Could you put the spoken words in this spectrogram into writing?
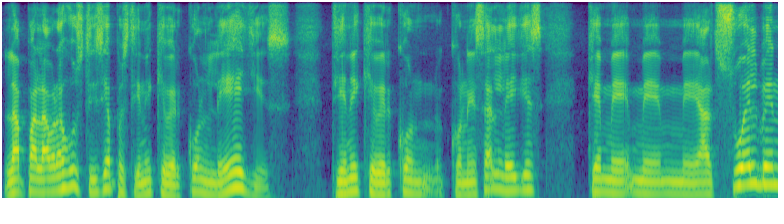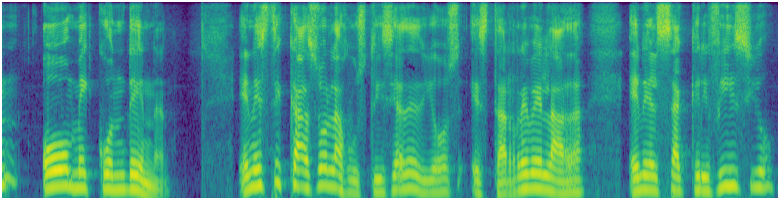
La palabra justicia pues tiene que ver con leyes, tiene que ver con, con esas leyes que me, me, me absuelven o me condenan. En este caso, la justicia de Dios está revelada en el sacrificio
